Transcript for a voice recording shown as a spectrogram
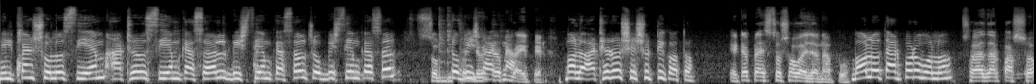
মিল্ক প্যান ষোলো সিএম আঠেরো সিএম ক্যাসল বিশ সিএম ক্যাসল চব্বিশ সিএম ক্যাসল 24 চব্বিশ ঢাকনা। বলো আঠেরো ছেষট্টি কত? এটা প্রাইস তো সবাই জানে আপু। বলো তারপরও বলো। ছয় হাজার পাঁচশো।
